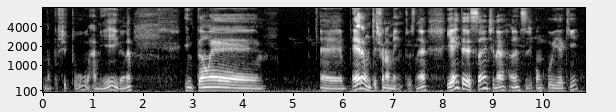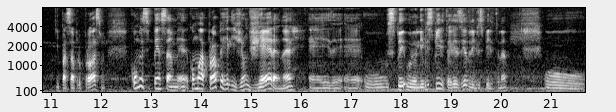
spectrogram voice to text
uma, prostituta, rameira, né? Então é, é, eram questionamentos, né? E é interessante, né? Antes de concluir aqui e passar para o próximo, como esse pensamento, como a própria religião gera, né? É, é, o, o livre espírito, a heresia do livre espírito, né? O,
